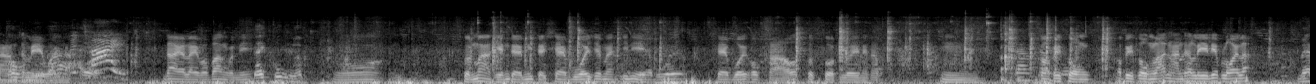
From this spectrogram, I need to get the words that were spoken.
น้ำทะเลไว้นะไม่ใช่ ได้อะไรมาบ้างวันนี้ได้กุ้งครับโอ้ส่วนมากเห็นแต่มีแต่แชร์บวยใช่ไหมที่นี่แย่บวยแชร์บวยขาวๆสดๆเลยนะครับ อืมก็เอาไปส่งเอาไปส่งร้านอาหารทะเลเรียบร้อยแล้วแม่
